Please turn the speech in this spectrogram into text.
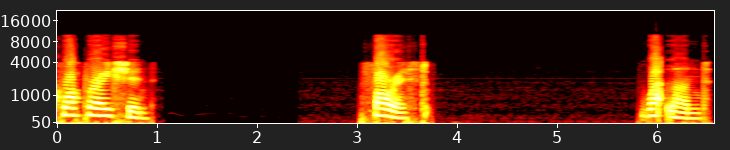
Cooperation. Forest. Wetland.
